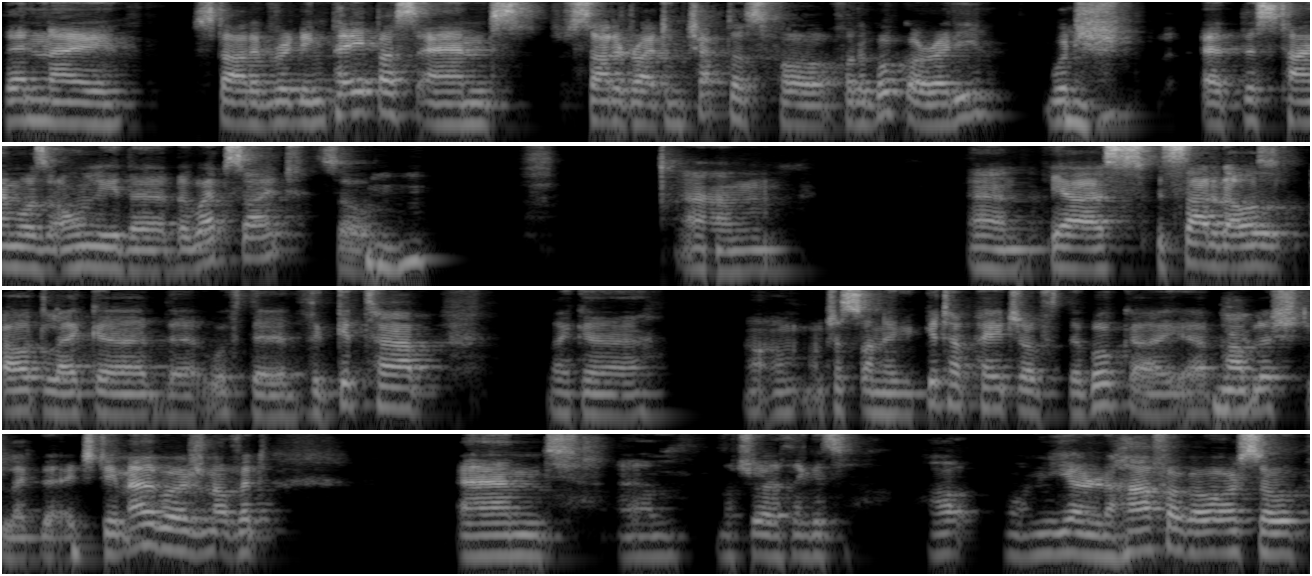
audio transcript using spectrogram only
Then I started reading papers and started writing chapters for, for the book already, which mm-hmm. at this time was only the, the website. So, mm-hmm. Um, and yeah, it started out, out like uh, the, with the, the GitHub, like a, uh, um, just on the GitHub page of the book, I uh, published like the HTML version of it. And um, not sure, I think it's one year and a half ago or so.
